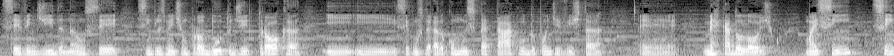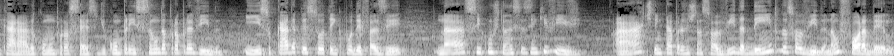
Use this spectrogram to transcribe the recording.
ser vendida, não ser simplesmente um produto de troca e, e ser considerado como um espetáculo do ponto de vista é, mercadológico, mas sim ser encarada como um processo de compreensão da própria vida. E isso cada pessoa tem que poder fazer nas circunstâncias em que vive. A arte tem que estar presente na sua vida, dentro da sua vida, não fora dela.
